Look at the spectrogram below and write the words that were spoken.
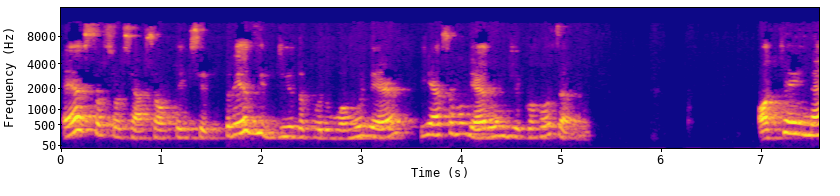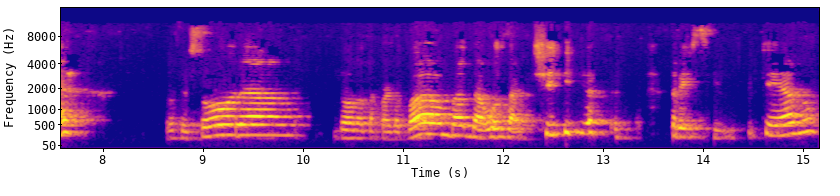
Essa associação tem que ser presidida por uma mulher, e essa mulher eu indico a Rosana. Ok, né? Professora, dona da corda bamba, da ousadia, três filhos pequenos,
